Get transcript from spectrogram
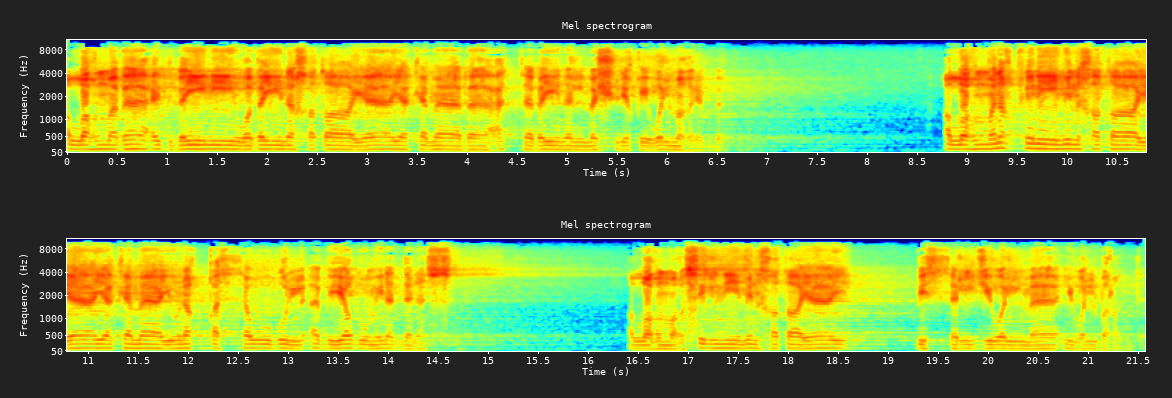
اللهم باعد بيني وبين خطاياي كما باعدت بين المشرق والمغرب. اللهم نقني من خطاياي كما ينقى الثوب الأبيض من الدنس. اللهم اغسلني من خطاياي بالثلج والماء والبرد.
